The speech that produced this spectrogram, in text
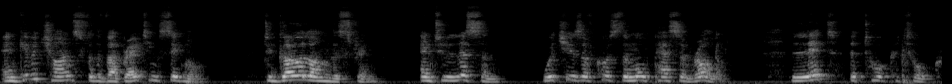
and give a chance for the vibrating signal to go along the string and to listen, which is, of course, the more passive role. Let the talker talk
